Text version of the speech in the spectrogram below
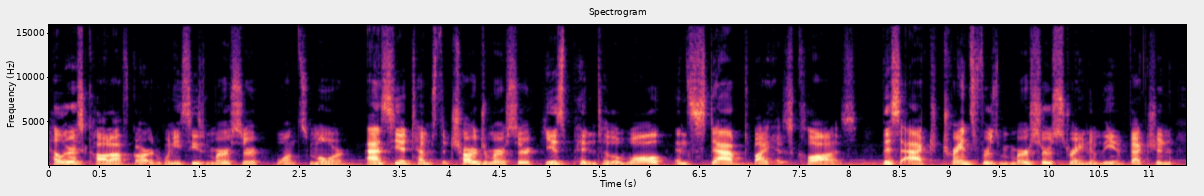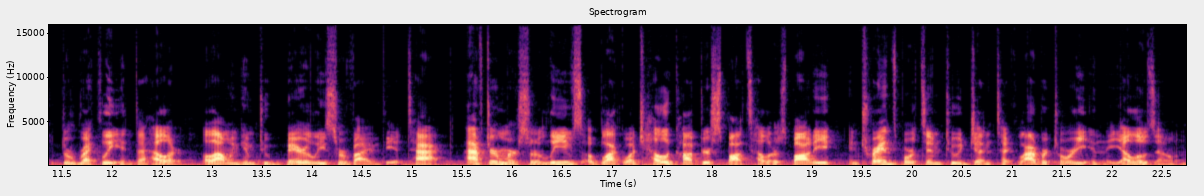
Heller is caught off guard when he sees Mercer once more. As he attempts to charge Mercer, he is pinned to the wall and stabbed by his claws. This act transfers Mercer's strain of the infection directly into Heller, allowing him to barely survive the attack. After Mercer leaves, a Blackwatch helicopter spots Heller's body and transports him to a Gentek laboratory in the Yellow Zone.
